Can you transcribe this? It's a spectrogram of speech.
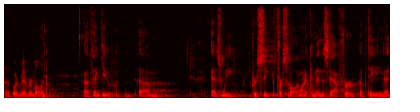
Uh, Board Member Mullen? Uh, Thank you. Um, As we proceed, first of all, I want to commend the staff for obtaining that,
